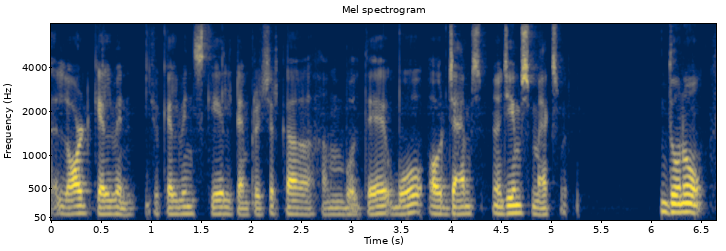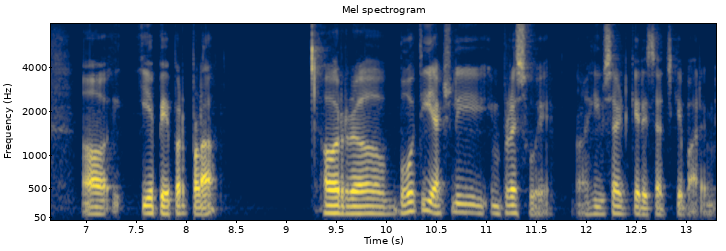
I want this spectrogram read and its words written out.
लॉर्ड केल्विन जो केल्विन स्केल टेम्परेचर का हम बोलते हैं, वो और जैम्स जेम्स मैक्स दोनों ये पेपर पढ़ा। और बहुत ही एक्चुअली इम्प्रेस हुए। हीवसाइड के रिसर्च के बारे में।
